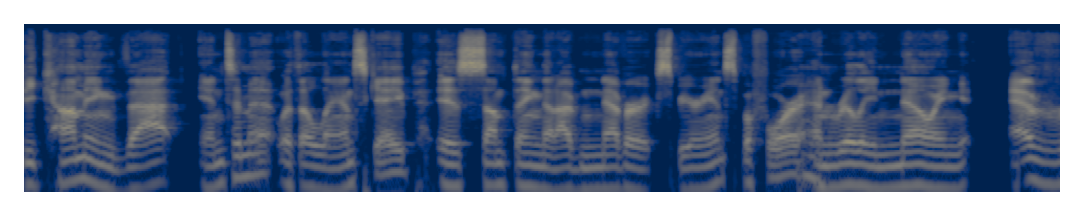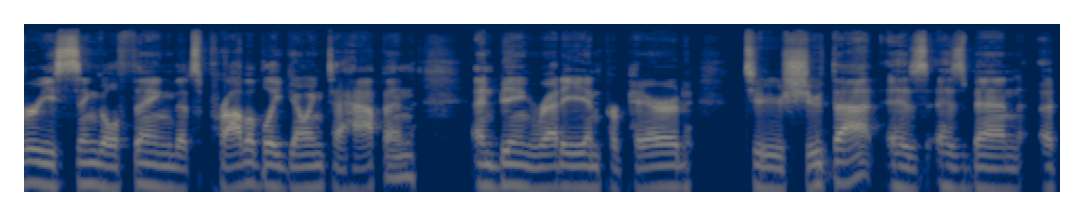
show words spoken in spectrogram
becoming that intimate with a landscape is something that I've never experienced before. Mm-hmm. And really knowing every single thing that's probably going to happen and being ready and prepared to shoot that has has been a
